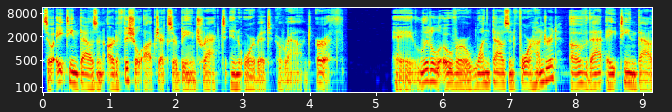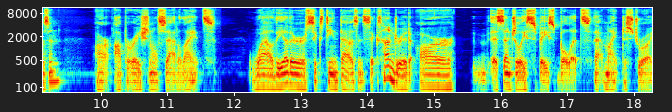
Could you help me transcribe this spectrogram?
So 18,000 artificial objects are being tracked in orbit around Earth. A little over 1,400 of that 18,000 are operational satellites, while the other 16,600 are essentially space bullets that might destroy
